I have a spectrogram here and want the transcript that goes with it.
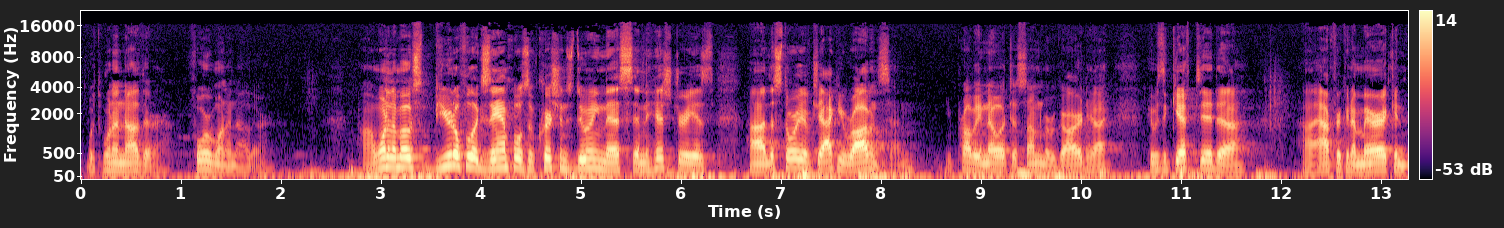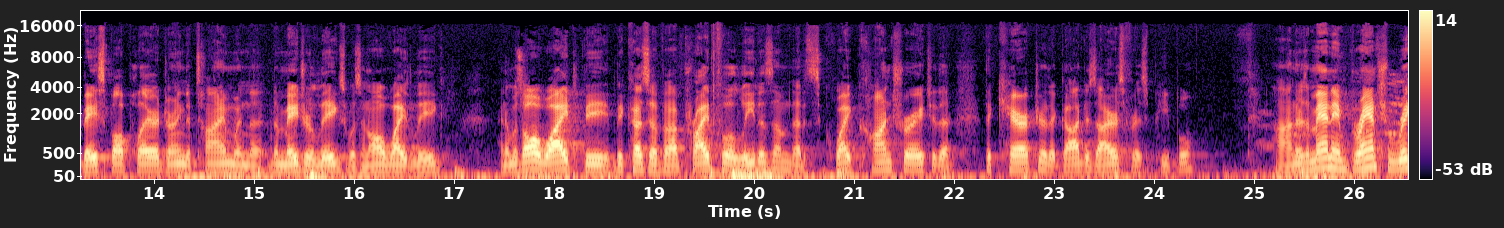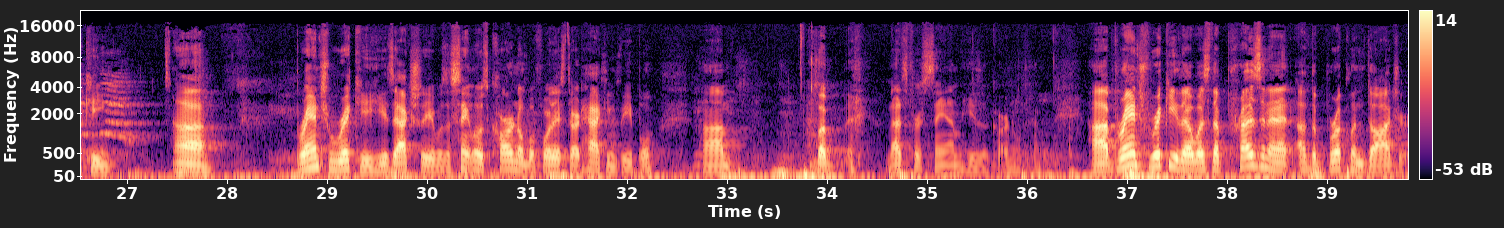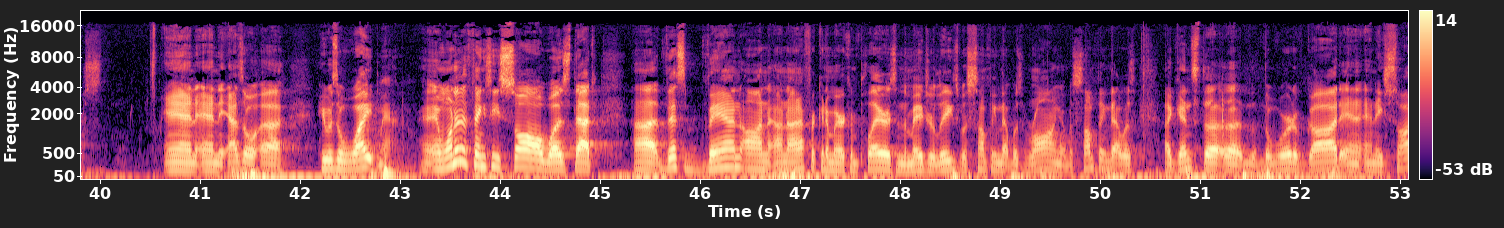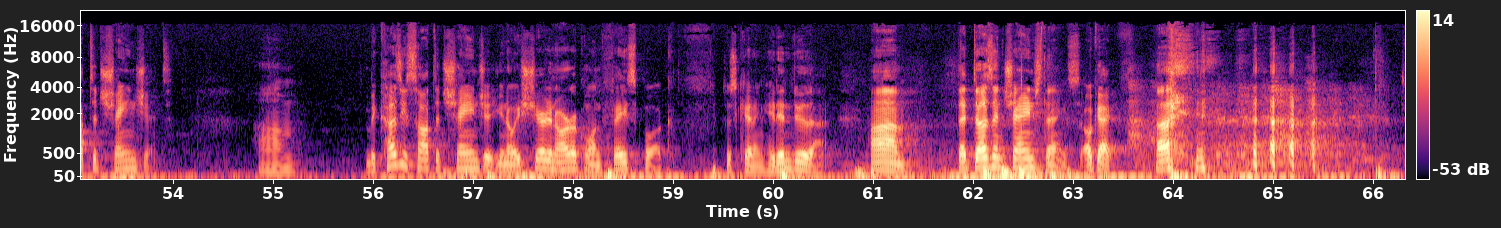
with one another, for one another. Uh, one of the most beautiful examples of Christians doing this in history is uh, the story of Jackie Robinson. You probably know it to some regard. Uh, he was a gifted uh, uh, African American baseball player during the time when the, the major leagues was an all white league. And it was all white be, because of uh, prideful elitism that is quite contrary to the, the character that God desires for his people. Uh, there's a man named Branch Rickey. Uh, Branch Rickey, he's actually was a St. Louis Cardinal before they started hacking people. Um, but that's for Sam. He's a Cardinal. Uh, Branch Rickey, though, was the president of the Brooklyn Dodgers. And, and as a, uh, he was a white man. And one of the things he saw was that uh, this ban on, on African American players in the major leagues was something that was wrong. It was something that was against the, uh, the Word of God, and, and, he sought to change it. Um, because he sought to change it, you know, he shared an article on Facebook. Just kidding. He didn't do that. Um, that doesn't change things. Okay. Uh,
